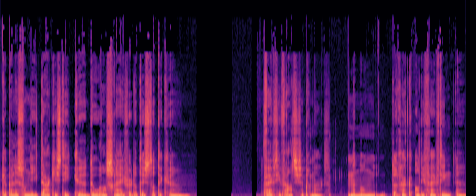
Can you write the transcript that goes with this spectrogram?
Ik heb wel eens van die taakjes die ik uh, doe als schrijver. Dat is dat ik uh, eh, 15 vaaltjes heb gemaakt. En dan, ga ik al die 15 uh, eh,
